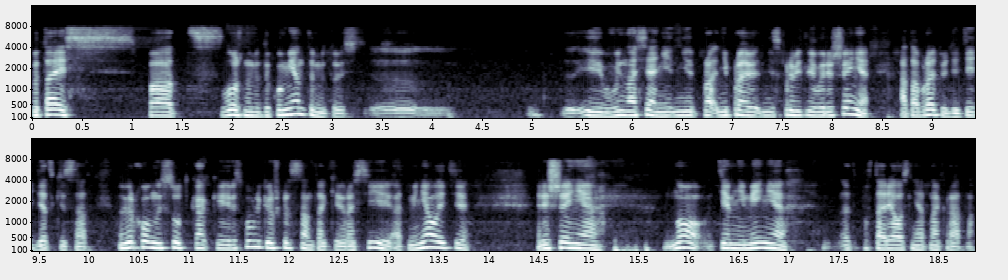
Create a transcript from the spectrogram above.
пытаясь под сложными документами, то есть э, и вынося несправедливое решение, отобрать у детей детский сад. Но Верховный суд, как и Республики Башкортостан, так и России, отменял эти решения. Но, тем не менее, это повторялось неоднократно.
